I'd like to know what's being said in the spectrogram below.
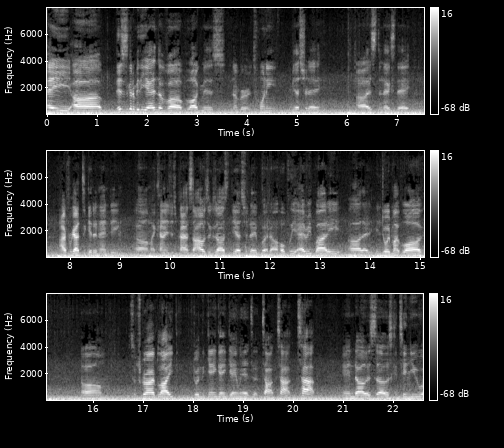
Hey, uh, this is gonna be the end of uh, Vlogmas number 20 from yesterday. Uh, it's the next day. I forgot to get an ending. Um, I kind of just passed. I was exhausted yesterday, but uh, hopefully everybody uh, that enjoyed my vlog, um, subscribe, like, join the gang, gang, gang. We head to the top, top, top, and uh, let's uh, let's continue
